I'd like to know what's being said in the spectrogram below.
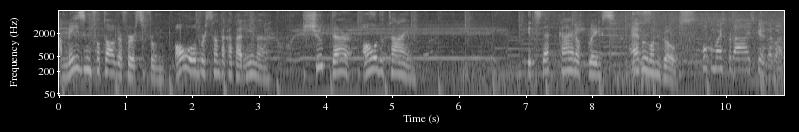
Amazing photographers from all over Santa Catarina shoot there all the time. It's that kind of place everyone goes. Um pouco mais para a esquerda agora.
